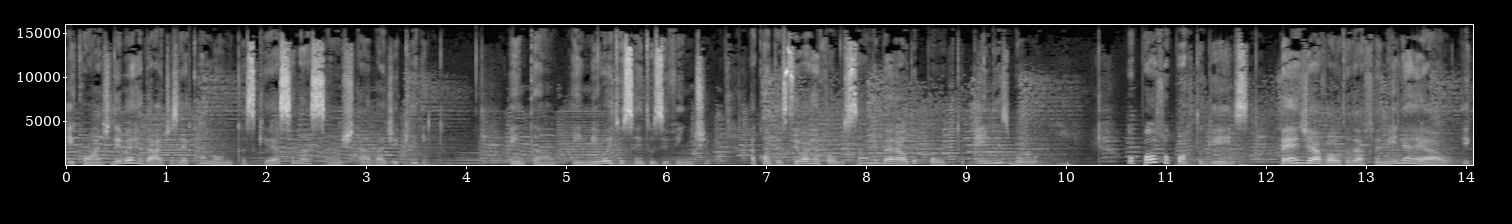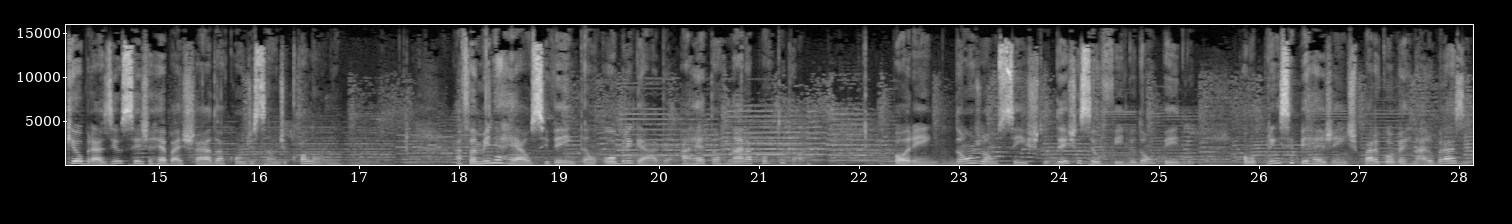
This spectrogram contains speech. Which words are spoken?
e com as liberdades econômicas que essa nação estava adquirindo. Então, em 1820, aconteceu a Revolução Liberal do Porto em Lisboa. O povo português pede a volta da família real e que o Brasil seja rebaixado à condição de colônia. A família real se vê então obrigada a retornar a Portugal. Porém, Dom João VI deixa seu filho Dom Pedro como príncipe regente para governar o Brasil.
